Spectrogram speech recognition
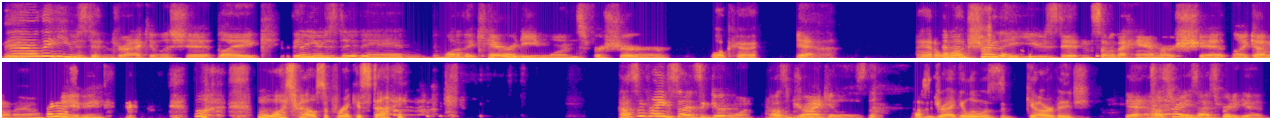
they no, they used it in Dracula shit. Like, they They- used it in one of the Carradine ones for sure. okay. Yeah. I gotta And I'm sure they used it in some of the Hammer shit. Like, I don't know. I gotta- Maybe. Watch House of Frankenstein. House of Frankenstein's a good one. House of Dracula's. the- House of Dracula was garbage. Yeah, House of Frankenstein's pretty good.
